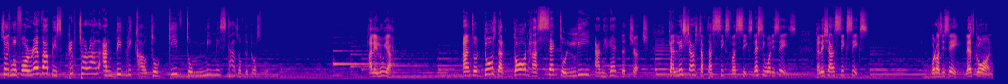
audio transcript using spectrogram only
So it will forever be scriptural and biblical to give to ministers of the gospel. Hallelujah. And to those that God has set to lead and head the church. Galatians chapter 6, verse 6. Let's see what it says. Galatians 6 6. What does he say? Let's go on.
